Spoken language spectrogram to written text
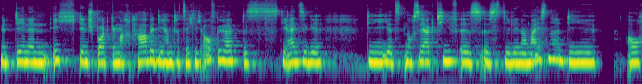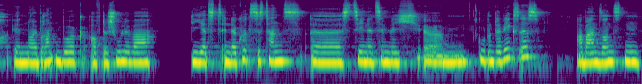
mit denen ich den Sport gemacht habe, die haben tatsächlich aufgehört. Das die einzige, die jetzt noch sehr aktiv ist, ist die Lena Meissner, die auch in Neubrandenburg auf der Schule war, die jetzt in der Kurzdistanz-Szene äh, ziemlich ähm, gut unterwegs ist. Aber ansonsten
